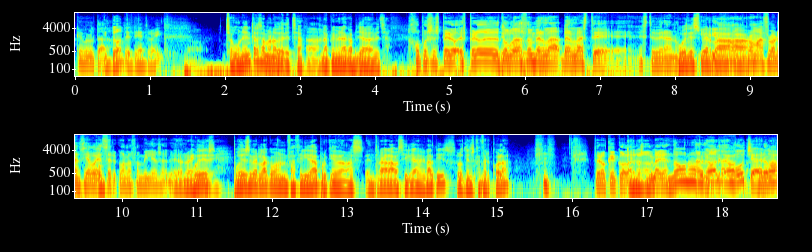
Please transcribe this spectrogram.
Qué brutal. ¿Y dónde? ¿Dentro ahí? No. Según entras a mano derecha, Ah. la primera capilla a la derecha. Jo, pues espero, espero de todo Yo corazón verla, verla este, este verano. Puedes Y- y verla- Roma, Roma de Florencia voy a hacer con la familia, o sea que... No Puedes, puedes verla con facilidad porque además entrar a la basílica es gratis, solo tienes que hacer cola. Pero qué cola, Que no, es ¿no? no, no, Ah, pero, no, no hay va- mucha, pero no va,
